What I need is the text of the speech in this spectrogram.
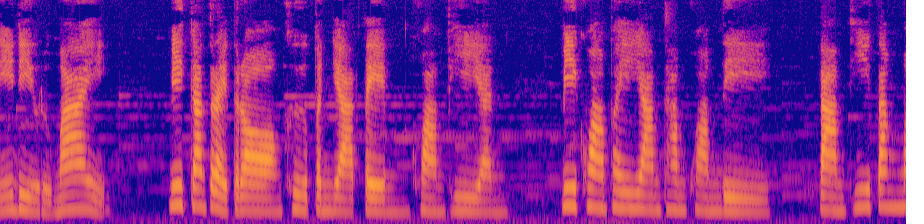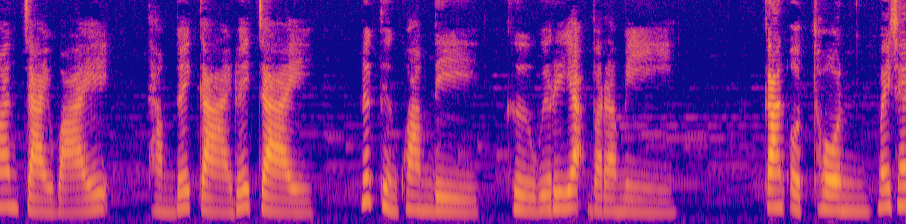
นี้ดีหรือไม่ มีการไตร่ตรองคือปัญญาเต็ม ความเพียร มีความพยายามทำความดี ตามที่ตั้งมั่นใจไว้ทำด้วยกายด้วยใจ นึกถึงความดีคือวิริยะบารมี การอดทนไม่ใช่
